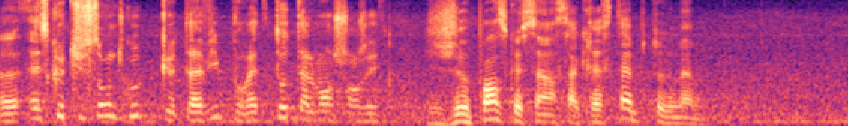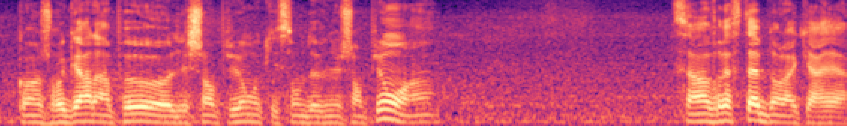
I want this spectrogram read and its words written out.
Euh, Est-ce que tu sens du coup que ta vie pourrait totalement changer Je pense que c'est un sacré step tout de même. Quand je regarde un peu euh, les champions qui sont devenus champions, hein, c'est un vrai step dans la carrière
